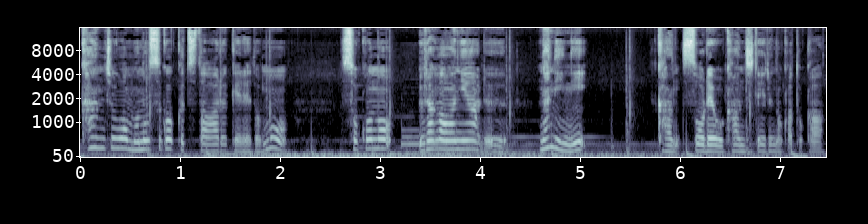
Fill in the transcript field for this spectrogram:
感情はものすごく伝わるけれどもそこの裏側にある何にかんそれを感じているのかとか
